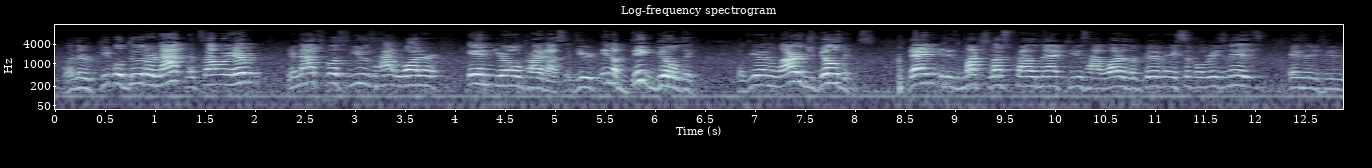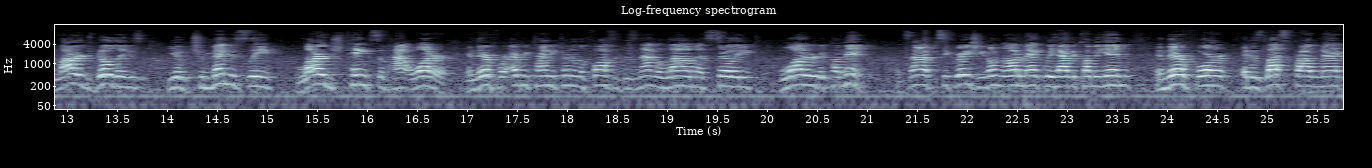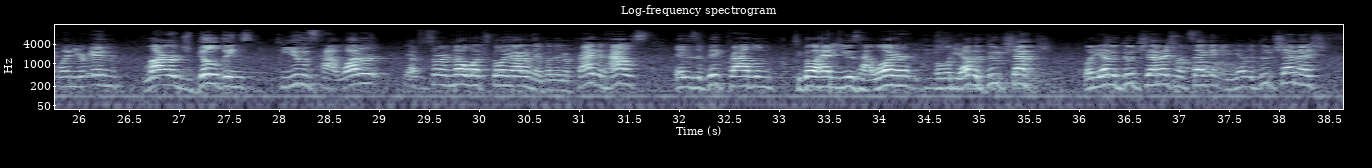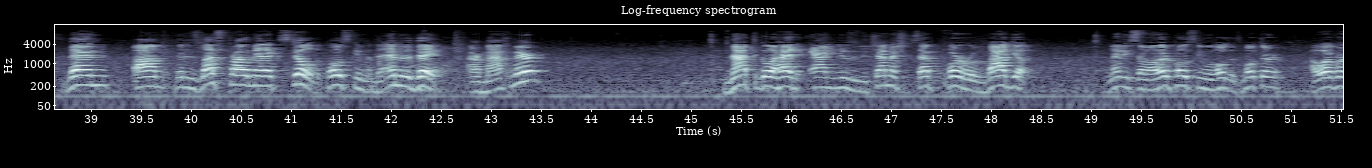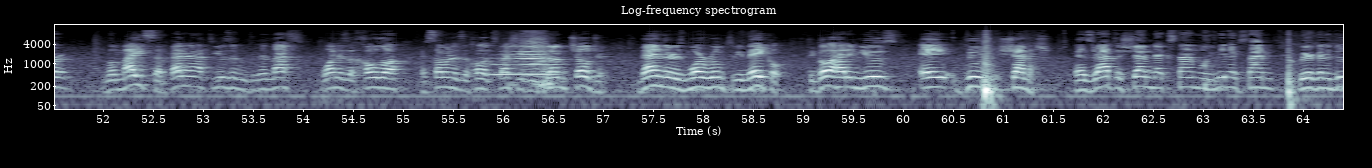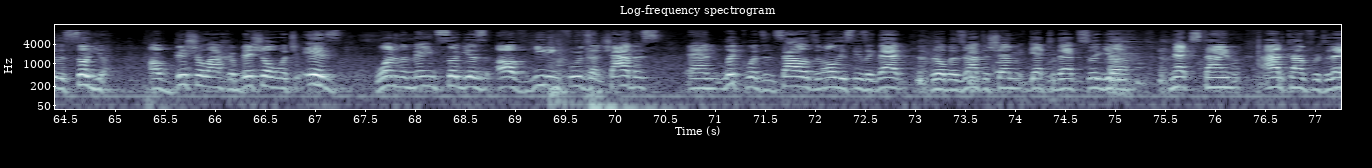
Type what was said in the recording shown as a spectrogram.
Whether people do it or not, that's not what we're here. You're not supposed to use hot water in your own private house. If you're in a big building, if you're in large buildings, then it is much less problematic to use hot water. The very, simple reason is, is that if you're in large buildings, you have tremendously large tanks of hot water, and therefore every time you turn on the faucet, does not allow necessarily water to come in. It's not a secretion. You don't automatically have it coming in, and therefore it is less problematic when you're in large buildings to use hot water. You have to sort of know what's going on in there. But in a private house, it is a big problem to go ahead and use hot water. But when you have a dud shemesh, when you have a dud shemesh, one second, and you have a dud shemesh, then um, that is less problematic still. The poskim at the end of the day are machmir, not to go ahead and use a dud shemesh except for Ravadya. Maybe some other poskim will hold its mutter. However, lemaisa, better not to use it unless one is a chola, if someone is a chola, especially if young children. Then there is more room to be makel to go ahead and use a dud shemesh. Ezrat Hashem, next time, when we meet next time, we are going to do the sugya of bishul acher bishul, which is one of the main sugyas of heating foods on Shabbos and liquids and salads and all these things like that. We'll Bezrat Hashem get to that sugya next time. Adcom for today.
